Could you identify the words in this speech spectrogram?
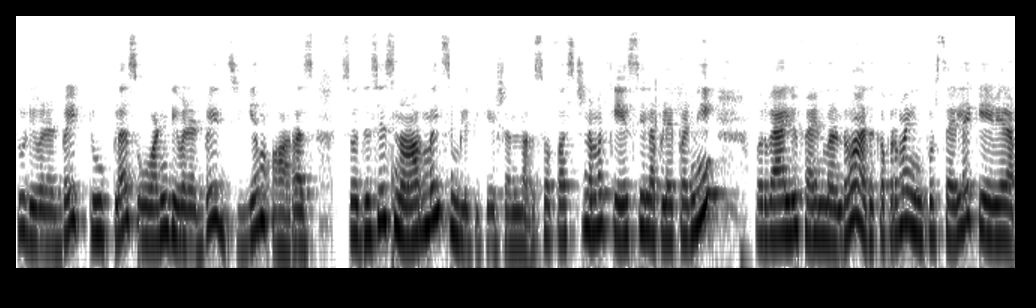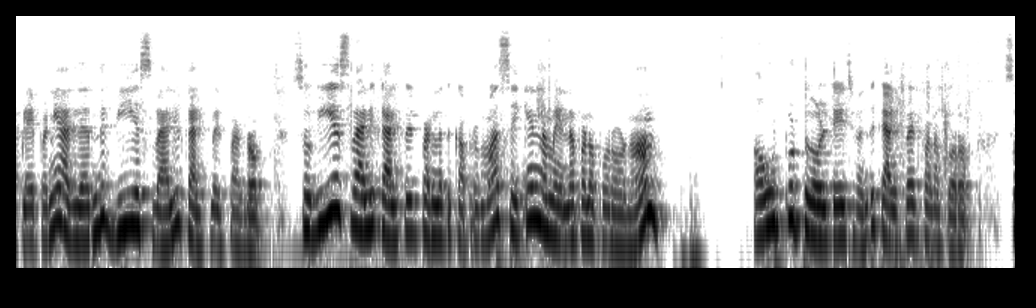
two divided by two plus one divided by gm RS so this is normal simplification தான். ஸோ ஃபஸ்ட்டு நம்ம கேசியில் அப்ளை பண்ணி ஒரு வேல்யூ ஃபைன் பண்ணுறோம் அதுக்கப்புறமா இன்புட் சைடில் கேவியர் அப்ளை பண்ணி அதுலேருந்து விஎஸ் வேல்யூ கால்குலேட் பண்ணுறோம் ஸோ விஎஸ் வேல்யூ கால்குலேட் பண்ணதுக்கப்புறமா செகண்ட் நம்ம என்ன பண்ண போகிறோம்னா அவுட்புட் வோல்டேஜ் வந்து கால்குலேட் பண்ண போகிறோம் ஸோ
